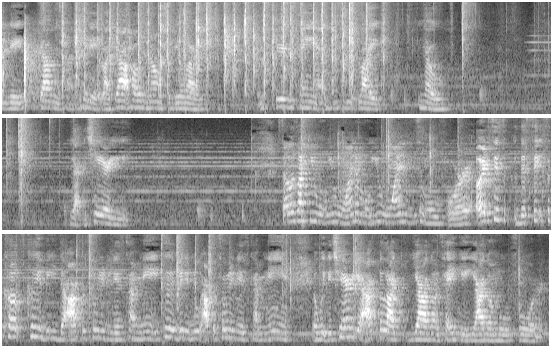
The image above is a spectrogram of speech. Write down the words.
of the day. Like, y'all ain't trying to hit it. Like, y'all holding on for dear life. And Spirit is saying, just like, no. You got the chariot. So it's like you you want to move, you want to move forward, or the six the six of cups could be the opportunity that's coming in. It could be the new opportunity that's coming in. But with the chariot, I feel like y'all gonna take it. Y'all gonna move forward.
